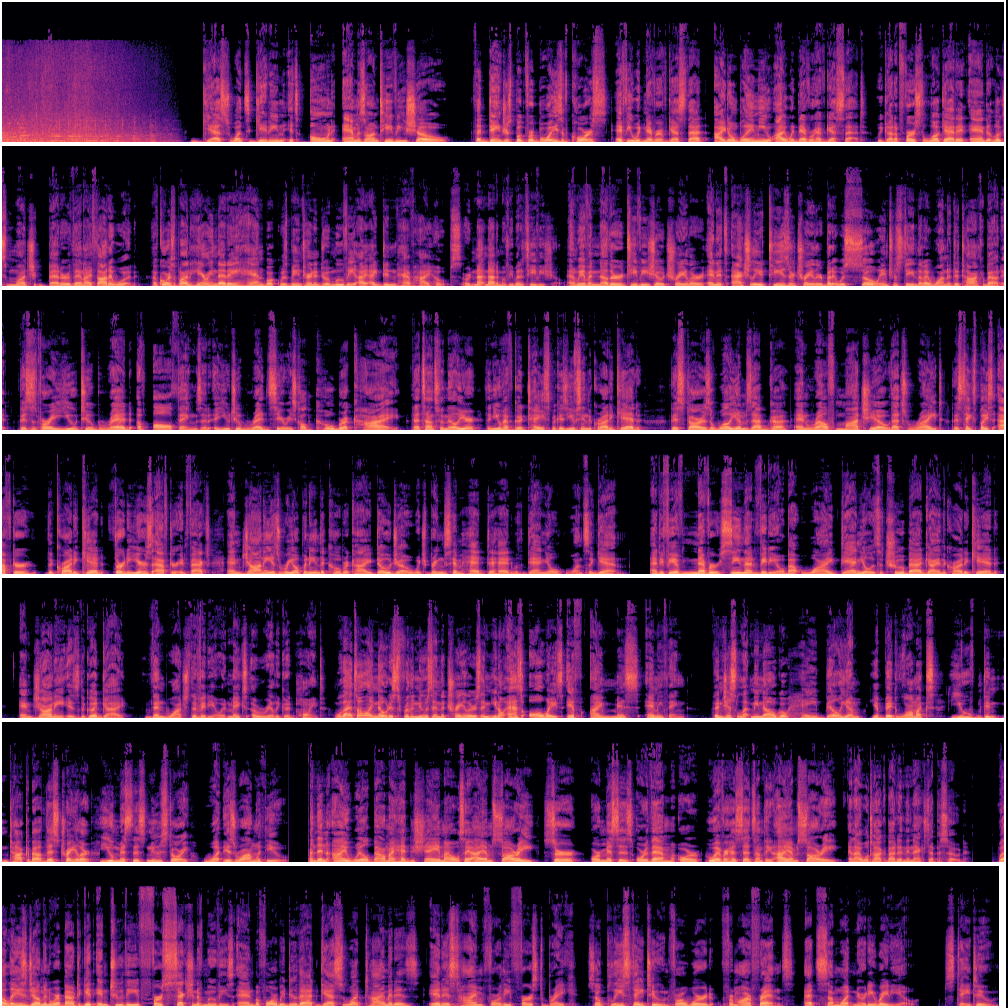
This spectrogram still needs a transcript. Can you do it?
Guess what's getting its own Amazon TV show? The Dangerous Book for Boys, of course. If you would never have guessed that, I don't blame you. I would never have guessed that. We got a first look at it, and it looks much better than I thought it would. Of course, upon hearing that a handbook was being turned into a movie, I, I, didn't have high hopes. Or not not a movie, but a TV show. And we have another TV show trailer, and it's actually a teaser trailer, but it was so interesting that I wanted to talk about it. This is for a YouTube Red of all things, a YouTube Red series called Cobra Kai. That sounds familiar? Then you have good taste because you've seen The Karate Kid. This stars William Zabka and Ralph Macchio. That's right. This takes place after The Karate Kid, 30 years after, in fact, and Johnny is reopening the Cobra Kai dojo, which brings him head to head with Daniel once again. And if you have never seen that video about why Daniel is a true bad guy in The Karate Kid and Johnny is the good guy, then watch the video. It makes a really good point. Well, that's all I noticed for the news and the trailers. And, you know, as always, if I miss anything, then just let me know. Go, hey, Billiam, you big lummox, you didn't talk about this trailer. You missed this news story. What is wrong with you? And then I will bow my head in shame. I will say, I am sorry, sir, or Mrs., or them, or whoever has said something. I am sorry. And I will talk about it in the next episode. Well, ladies and gentlemen, we're about to get into the first section of movies, and before we do that, guess what time it is? It is time for the first break, so please stay tuned for a word from our friends at Somewhat Nerdy Radio. Stay tuned.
